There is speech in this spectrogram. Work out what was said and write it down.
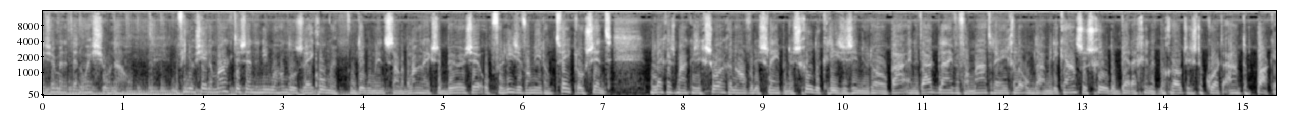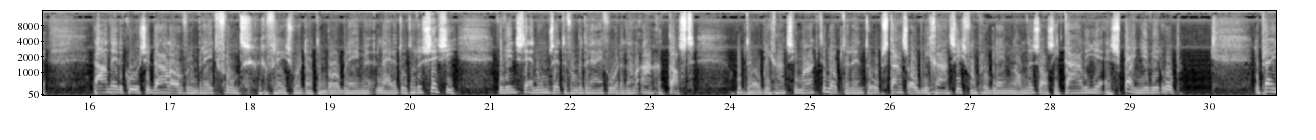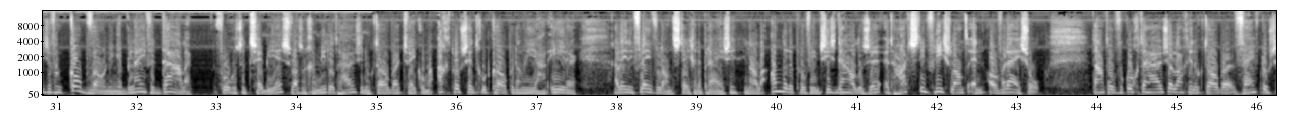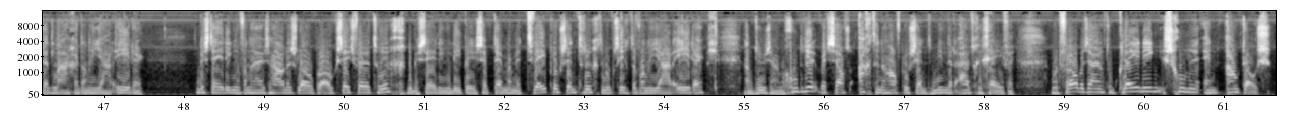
Met het NOS-journaal. De financiële markten zijn de nieuwe handelsweek komen. Op dit moment staan de belangrijkste beurzen op verliezen van meer dan 2%. Beleggers maken zich zorgen over de slepende schuldencrisis in Europa en het uitblijven van maatregelen om de Amerikaanse schuldenberg en het begrotingstekort aan te pakken. De aandelenkoersen dalen over een breed front. Gevreesd wordt dat de problemen leiden tot een recessie. De winsten en omzetten van bedrijven worden dan aangetast. Op de obligatiemarkten loopt de rente op staatsobligaties van probleemlanden zoals Italië en Spanje weer op. De prijzen van koopwoningen blijven dalen. Volgens het CBS was een gemiddeld huis in oktober 2,8% goedkoper dan een jaar eerder. Alleen in Flevoland stegen de prijzen. In alle andere provincies daalden ze, het hardst in Friesland en Overijssel. Het aantal verkochte huizen lag in oktober 5% lager dan een jaar eerder. De bestedingen van huishoudens lopen ook steeds verder terug. De bestedingen liepen in september met 2% terug ten opzichte van een jaar eerder. Aan duurzame goederen werd zelfs 8,5% minder uitgegeven. Er wordt vooral bezuinigd op kleding, schoenen en auto's.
